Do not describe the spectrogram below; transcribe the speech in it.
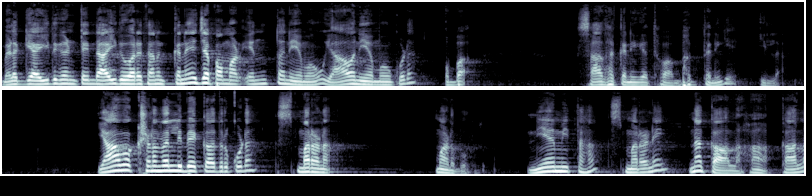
ಬೆಳಗ್ಗೆ ಐದು ಗಂಟೆಯಿಂದ ಐದೂವರೆ ತನಕನೇ ಜಪ ಮಾಡಿ. ಎಂಥ ನಿಯಮವು, ಯಾವ ನಿಯಮವೂ ಕೂಡ ಒಬ್ಬ ಸಾಧಕನಿಗೆ ಅಥವಾ ಭಕ್ತನಿಗೆ ಇಲ್ಲ. ಯಾವ ಕ್ಷಣದಲ್ಲಿ ಬೇಕಾದರೂ ಕೂಡ ಸ್ಮರಣ ಮಾಡಬಹುದು. ನಿಯಮಿತ ಸ್ಮರಣೆ ನ ಕಾಲ. ಕಾಲ.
